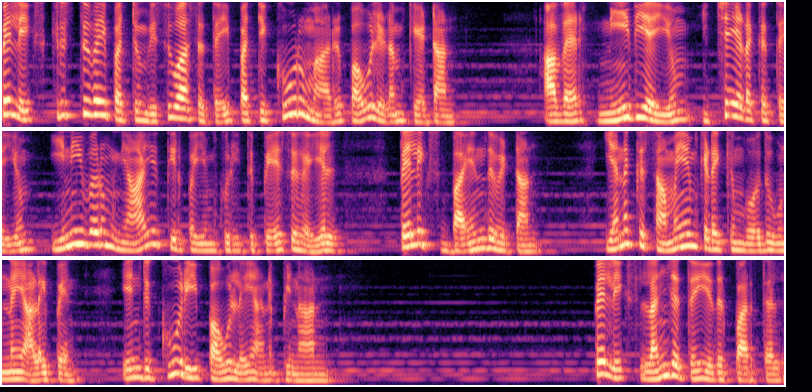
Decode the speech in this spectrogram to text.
பெலிக்ஸ் கிறிஸ்துவை பற்றும் விசுவாசத்தை பற்றி கூறுமாறு பவுலிடம் கேட்டான். அவர் நீதியையும் இச்சையடக்கத்தையும் இனிவரும் நியாய தீர்ப்பையும் குறித்து பேசுகையில் பெலிக்ஸ் பயந்து விட்டான் எனக்கு சமயம் கிடைக்கும்போது உன்னை அழைப்பேன் என்று கூறி பவுலை அனுப்பினான். பெலிக்ஸ் லஞ்சத்தை எதிர்பார்த்தல்.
